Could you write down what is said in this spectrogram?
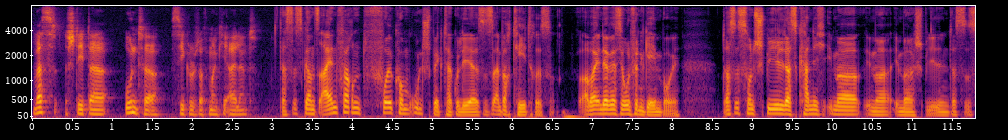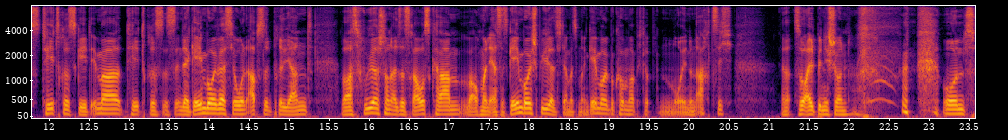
Was steht da unter Secret of Monkey Island? Das ist ganz einfach und vollkommen unspektakulär. Es ist einfach Tetris. Aber in der Version für den Gameboy. Das ist so ein Spiel, das kann ich immer, immer, immer spielen. Das ist Tetris, geht immer. Tetris ist in der Gameboy-Version absolut brillant. War es früher schon, als es rauskam. War auch mein erstes Gameboy-Spiel, als ich damals meinen Gameboy bekommen habe. Ich glaube 89. Ja, so alt bin ich schon. und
